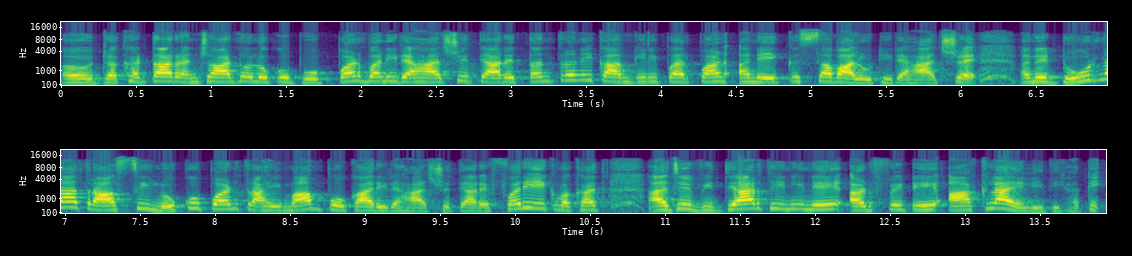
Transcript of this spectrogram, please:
રખડતા રંજાડનો લોકો ભોગ પણ બની રહ્યા છે, ત્યારે તંત્રની કામગીરી પર પણ અનેક સવાલ ઉઠી રહ્યા છે. અને ઢોરના ત્રાસથી લોકો પણ ત્રાહિમામ પોકારી રહ્યા છે. ત્યારે ફરી એક વખત આજે વિદ્યાર્થીનીને અડફેટે આંખલાએ લીધી હતી.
